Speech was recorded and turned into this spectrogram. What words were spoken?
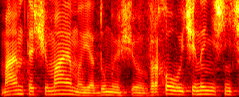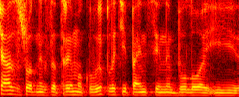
Маємо те, що маємо. Я думаю, що враховуючи нинішній час, жодних затримок у виплаті пенсії не було, і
